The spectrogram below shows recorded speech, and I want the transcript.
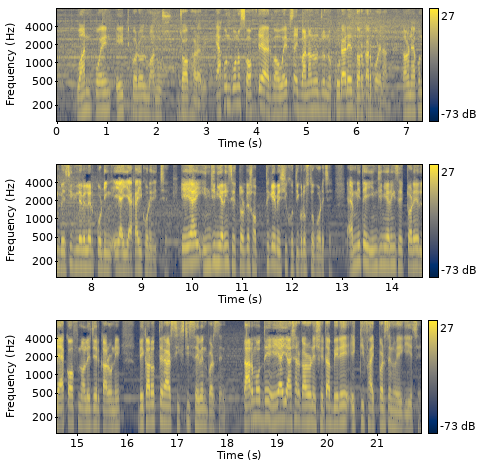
ওয়ান পয়েন্ট এইট করোল মানুষ জব হারাবে। এখন কোনো সফটওয়্যার বা ওয়েবসাইট বানানোর জন্য কোডারের দরকার পড়ে না, কারণ এখন বেসিক লেভেলের কোডিং এআই একাই করে দিচ্ছে। এআই ইঞ্জিনিয়ারিং সেক্টরকে সব থেকে বেশি ক্ষতিগ্রস্ত করেছে। এমনিতেই ইঞ্জিনিয়ারিং সেক্টরে ল্যাক অফ নলেজের কারণে বেকারত্বের হার সিক্সটি সেভেন পার্সেন্ট তার মধ্যে এআই আসার কারণে সেটা বেড়ে এইট্টি ফাইভ পার্সেন্ট হয়ে গিয়েছে।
